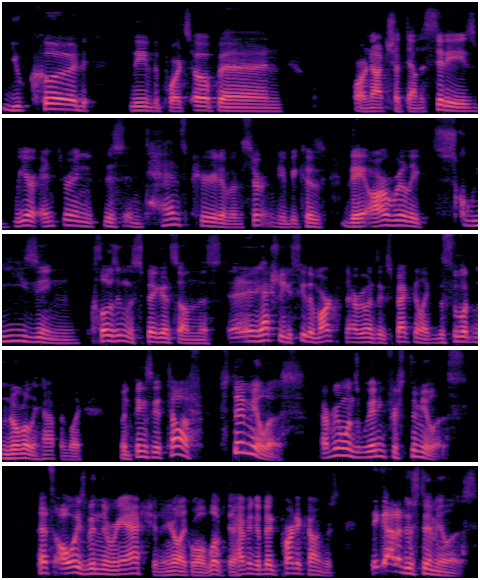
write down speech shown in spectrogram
you could leave the ports open or not shut down the cities. We are entering this intense period of uncertainty because they are really squeezing, closing the spigots on this. And actually, you see the markets, everyone's expecting like this is what normally happens. Like when things get tough, stimulus. Everyone's waiting for stimulus. That's always been the reaction. And you're like, well, look, they're having a big party Congress. They got to do stimulus.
